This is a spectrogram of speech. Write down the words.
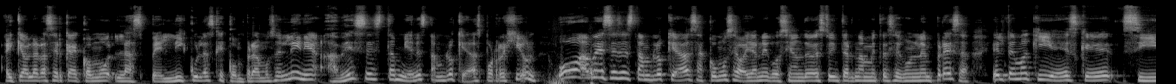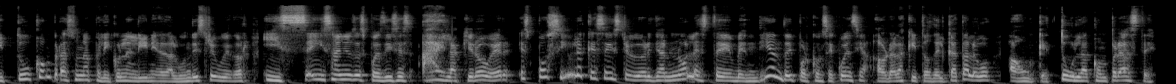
Hay que hablar acerca de cómo las películas que compramos en línea a veces también están bloqueadas por región o a veces están bloqueadas a cómo se vaya negociando esto internamente según la empresa. El tema aquí es que si tú compras una película en línea de algún distribuidor y seis años después dices, ay, la quiero ver, es posible que ese distribuidor ya no la esté vendiendo y por consecuencia ahora la quitó del catálogo, aunque tú la compraste,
